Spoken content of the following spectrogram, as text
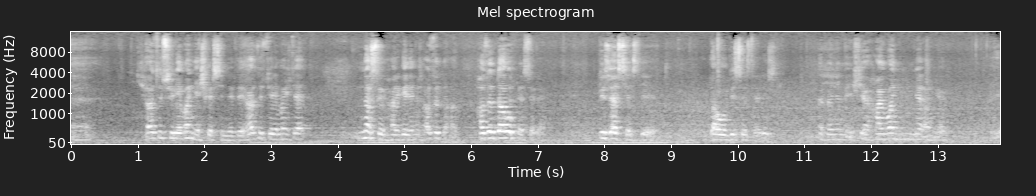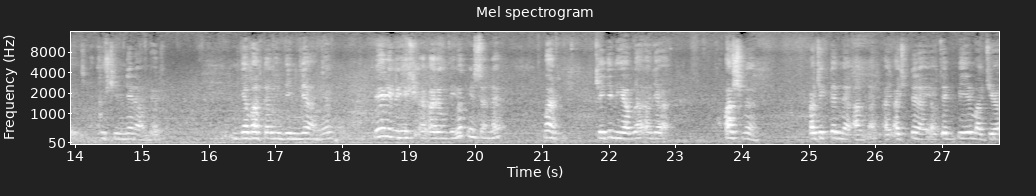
Ee, Hazreti Süleyman neşvesindedir. Hazreti Süleyman işte nasıl hareket edemez? Hazreti, Hazreti Davut mesela. Güzel sesli, Davud'u seslenir. Efendim işte hayvan dilinden anlıyor. e, Kuş dilinden anlıyor. Nebatların dilinden anlıyor. Böyle bir iş aramızda yok mu insanlar? Var. Kedi mi yavlar, acaba aç mı? Acıktın mı anlar. A- Acıktın mı? Yoksa bir yerim acıyor.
